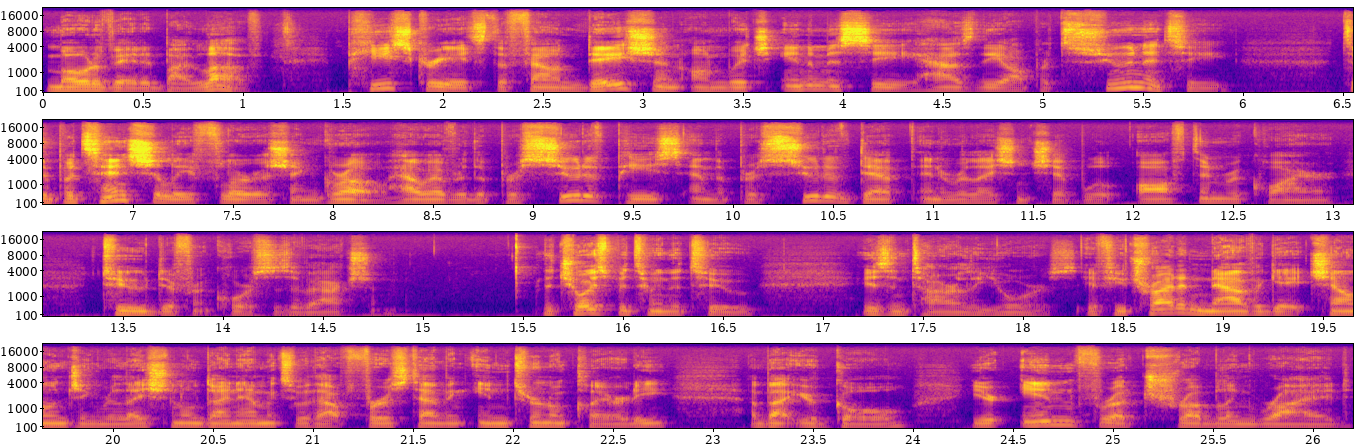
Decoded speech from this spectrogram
motivated by love. Peace creates the foundation on which intimacy has the opportunity to potentially flourish and grow. However, the pursuit of peace and the pursuit of depth in a relationship will often require two different courses of action. The choice between the two is entirely yours. If you try to navigate challenging relational dynamics without first having internal clarity about your goal, you're in for a troubling ride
